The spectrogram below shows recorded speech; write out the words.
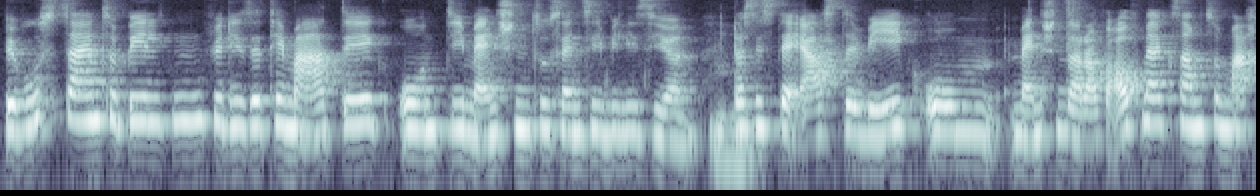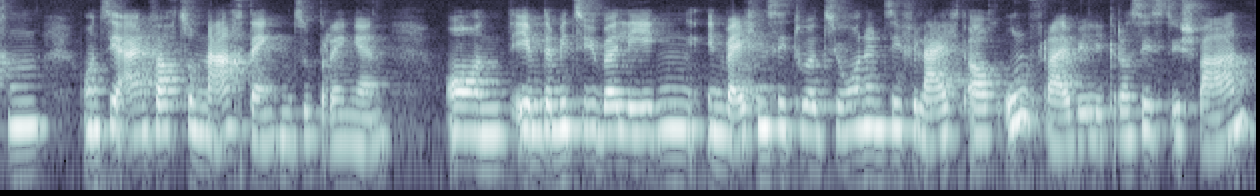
Bewusstsein zu bilden für diese Thematik und die Menschen zu sensibilisieren. Mhm. Das ist der erste Weg, um Menschen darauf aufmerksam zu machen und sie einfach zum Nachdenken zu bringen. Und eben damit sie überlegen, in welchen Situationen sie vielleicht auch unfreiwillig rassistisch waren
